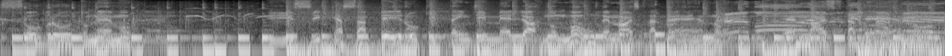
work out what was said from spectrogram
sou bruto mesmo. E se quer saber o que tem de melhor no mundo, é nós que tá tendo. É nós que tá tendo.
